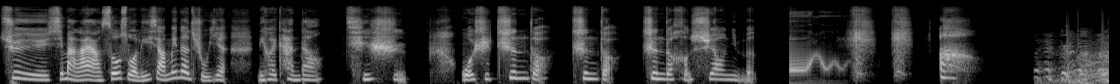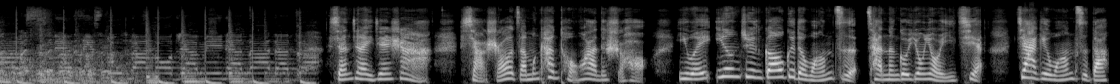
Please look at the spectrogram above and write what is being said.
去喜马拉雅搜索李小妹的主页，你会看到，其实。我是真的，真的，真的很需要你们啊！想起来一件事儿啊，小时候咱们看童话的时候，以为英俊高贵的王子才能够拥有一切，嫁给王子的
